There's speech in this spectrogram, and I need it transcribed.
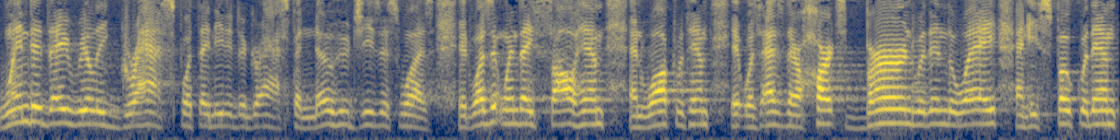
When did they really grasp what they needed to grasp and know who Jesus was? It wasn't when they saw him and walked with him, it was as their hearts burned within the way and he spoke with them.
